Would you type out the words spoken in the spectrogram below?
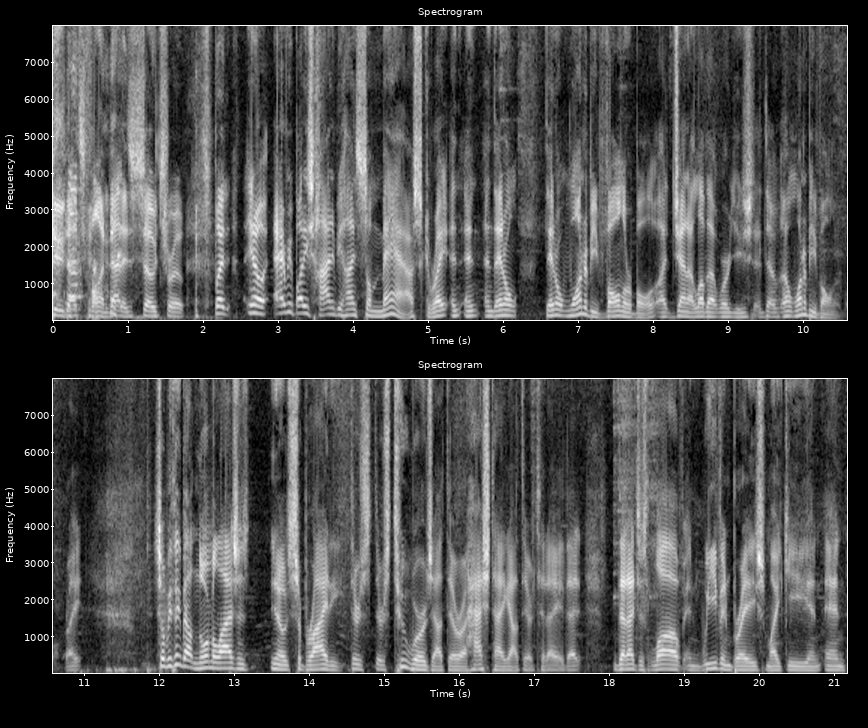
Dude, that's funny. That is so true. But you know, everybody's hiding behind some mask, right? And and, and they don't they don't want to be vulnerable. Uh, Jen, I love that word you used. They don't want to be vulnerable, right? So we think about normalizing, you know, sobriety. There's there's two words out there, or a hashtag out there today that that I just love, and we've embraced, Mikey, and and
